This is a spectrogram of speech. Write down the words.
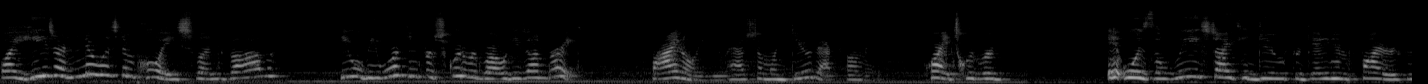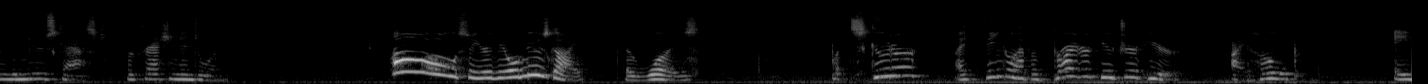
Why, he's our newest employee, SpongeBob. He will be working for Squidward while he's on break. Finally, you have someone do that for me. Quiet, Squidward. It was the least I could do for getting him fired from the newscast for crashing into him. Oh, so you're the old news guy. I was. But Scooter, I think you'll have a brighter future here. I hope. A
